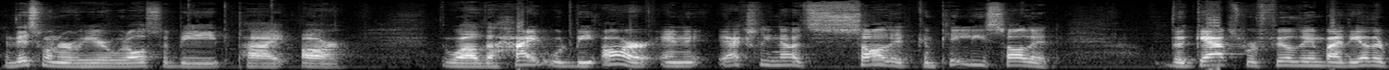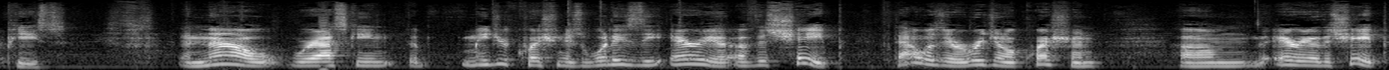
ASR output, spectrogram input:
And this one over here would also be pi r. While the height would be r. And it, actually now it's solid, completely solid. The gaps were filled in by the other piece. And now we're asking, the major question is what is the area of this shape? That was the original question, um, the area of the shape.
